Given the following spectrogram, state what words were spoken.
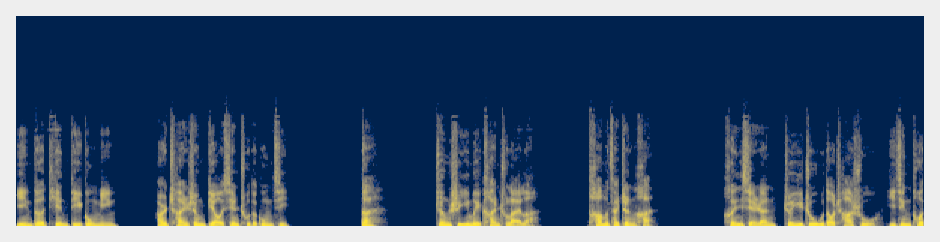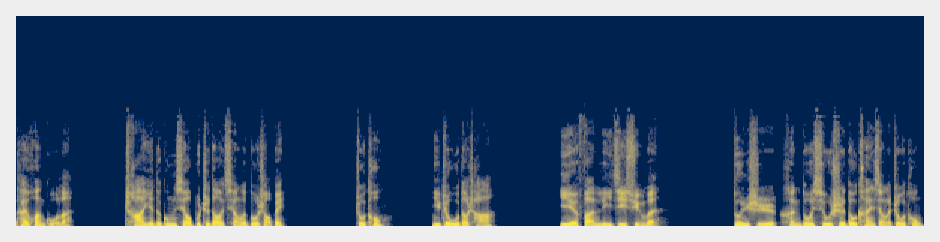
引得天地共鸣而产生表现出的攻击。但正是因为看出来了，他们才震撼。很显然，这一株悟道茶树已经脱胎换骨了，茶叶的功效不知道强了多少倍。周通。你这悟道茶，叶凡立即询问。顿时，很多修士都看向了周通，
